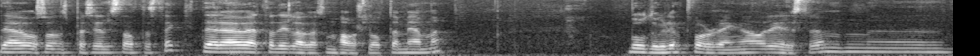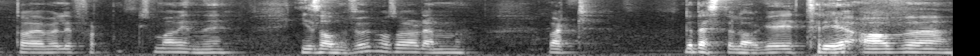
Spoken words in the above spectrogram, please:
Det er jo også en spesiell statistikk. Dere er jo et av de lagene som har slått dem hjemme. Bodø-Glimt, Vålerenga og Lillestrøm eh, tar jeg vel i farten, som har vunnet i Sandefjord. Og så har de vært det beste laget i tre av eh,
